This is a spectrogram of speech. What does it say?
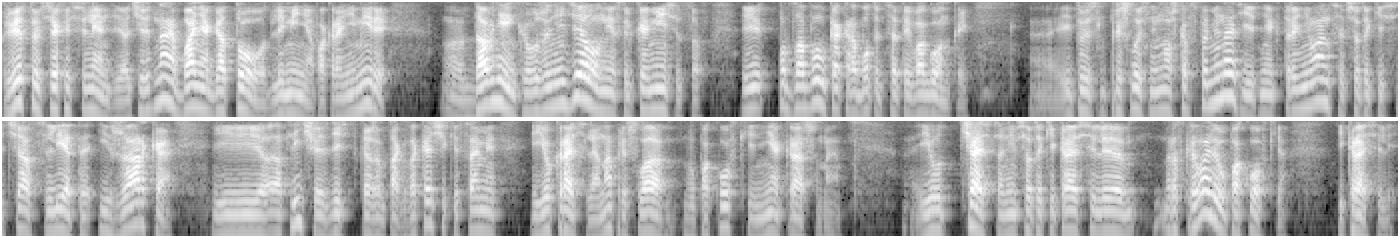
Приветствую всех из Финляндии. Очередная баня готова для меня, по крайней мере. Э, давненько уже не делал, несколько месяцев. И подзабыл, как работать с этой вагонкой. Э, и то есть пришлось немножко вспоминать, есть некоторые нюансы. Все-таки сейчас лето и жарко. И отличие здесь, скажем так, заказчики сами ее красили. Она пришла в упаковке не окрашенная. И вот часть они все-таки красили, раскрывали упаковки и красили.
